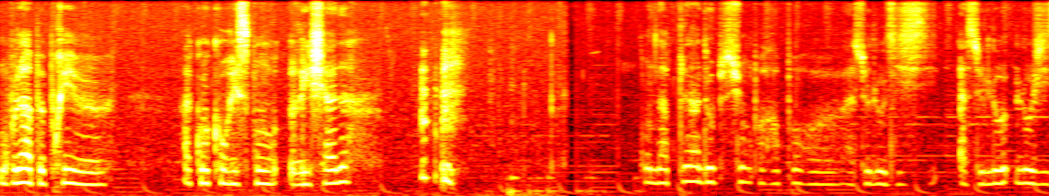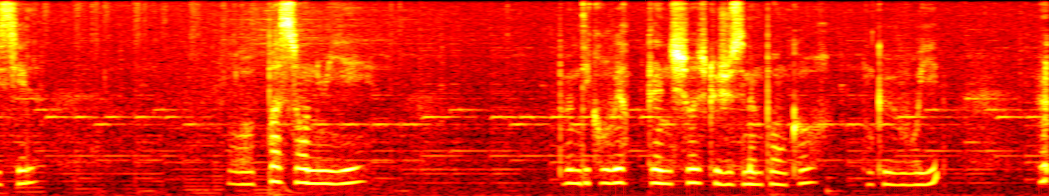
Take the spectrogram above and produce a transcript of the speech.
Donc voilà à peu près euh, à quoi correspond Richard. On a plein d'options par rapport euh, à ce logiciel. On va pas s'ennuyer. On peut même découvrir plein de choses que je sais même pas encore. Donc euh, vous voyez.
